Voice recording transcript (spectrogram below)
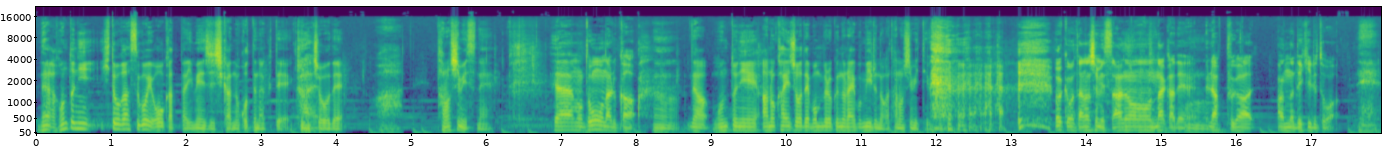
なんか本当に人がすごい多かったイメージしか残ってなくて緊張で、わあ。楽しみですねいやもうどうなるか。うん。だから本当にあの会場でボンベロ君のライブ見るのが楽しみっていうか。僕も楽しみです。あの中でうん。ラップがあんなできるとは。ね。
